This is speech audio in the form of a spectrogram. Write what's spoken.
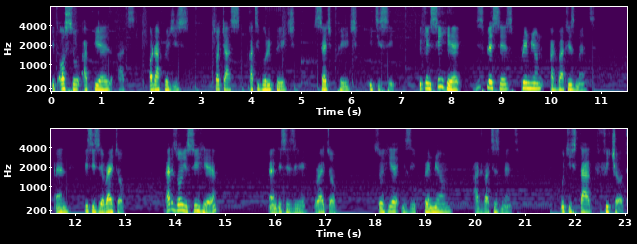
It also appears at other pages such as category page, search page, etc. You can see here this place says premium advertisement and this is a write-up. That is what you see here and this is a write-up. So here is a premium advertisement which is tagged featured.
